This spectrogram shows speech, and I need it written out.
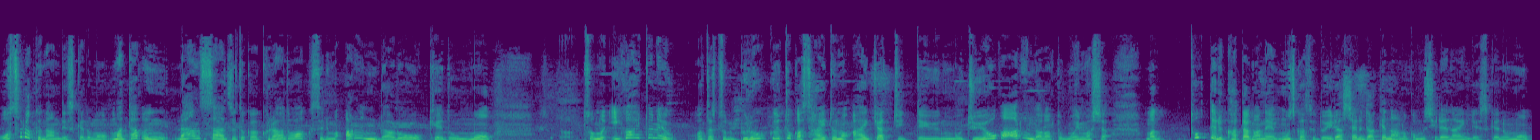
おそらくなんですけども、まあ多分、ランサーズとかクラウドワークスにもあるんだろうけども、その意外とね、私そのブログとかサイトのアイキャッチっていうのも需要があるんだなと思いました。まあ、撮ってる方がね、もしかするといらっしゃるだけなのかもしれないんですけども、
